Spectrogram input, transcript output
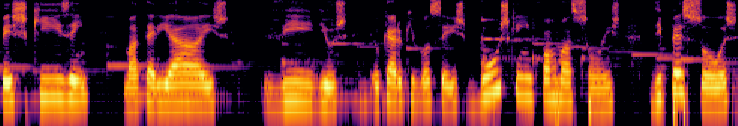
pesquisem materiais, vídeos, eu quero que vocês busquem informações de pessoas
